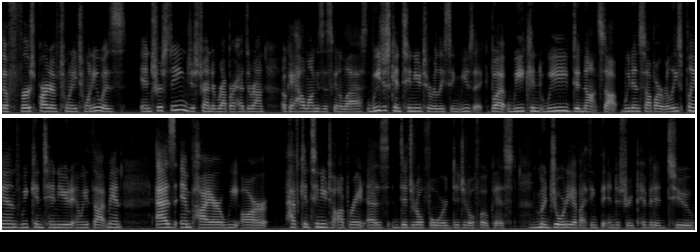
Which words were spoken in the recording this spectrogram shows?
The first part of 2020 was interesting just trying to wrap our heads around okay how long is this going to last? We just continued to releasing music but we can we did not stop. We didn't stop our release plans. We continued and we thought man as empire we are have continued to operate as digital forward, digital focused. Majority of I think the industry pivoted to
